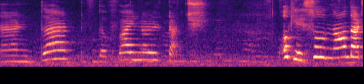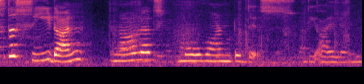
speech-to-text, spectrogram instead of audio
And that the final touch. Okay so now that's the sea done. Now let's move on to this the island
